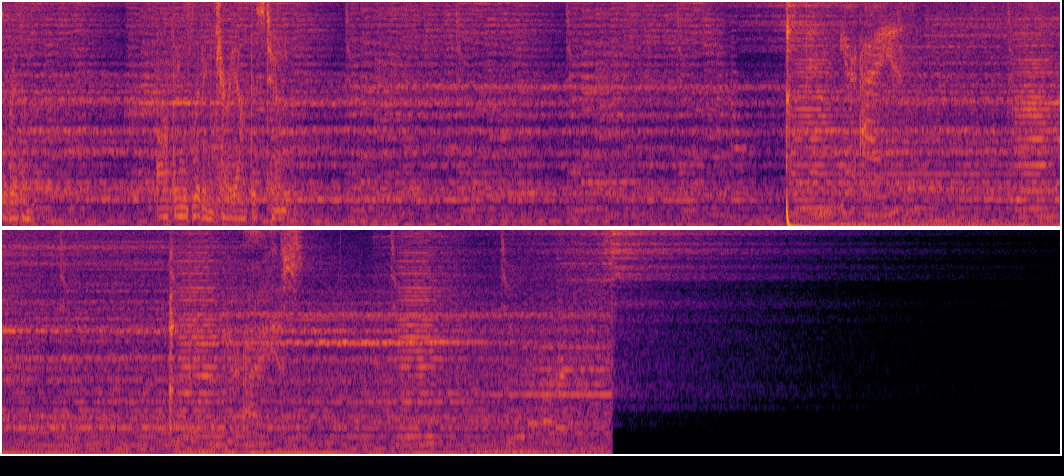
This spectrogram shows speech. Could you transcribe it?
is a rhythm. All things living carry out this tune.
